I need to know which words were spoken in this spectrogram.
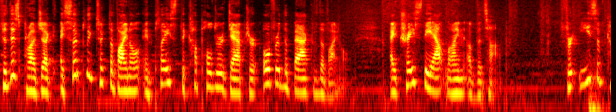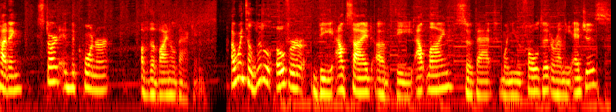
For this project, I simply took the vinyl and placed the cup holder adapter over the back of the vinyl. I traced the outline of the top. For ease of cutting, start in the corner of the vinyl backing. I went a little over the outside of the outline so that when you fold it around the edges,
